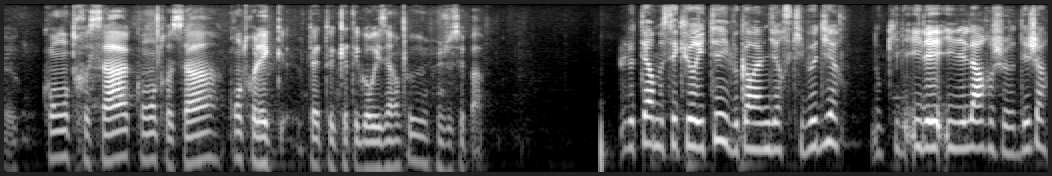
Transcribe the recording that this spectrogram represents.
euh, contre ça, contre ça, contre les peut-être catégoriser un peu, je sais pas. Le terme sécurité, il veut quand même dire ce qu'il veut dire. Donc il, il, est, il est large déjà.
